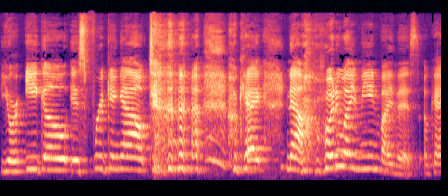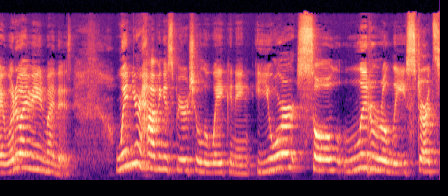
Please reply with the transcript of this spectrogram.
your ego is freaking out. okay, now what do I mean by this? Okay, what do I mean by this? When you're having a spiritual awakening, your soul literally starts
